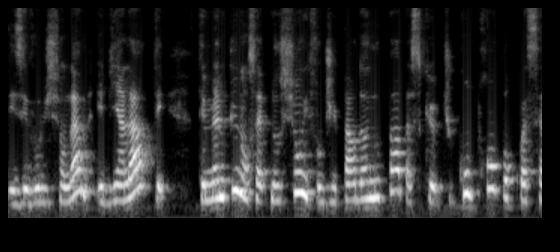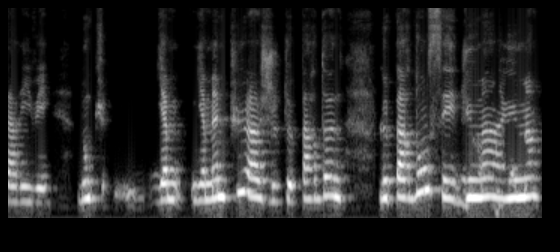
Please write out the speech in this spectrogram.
des, évolutions d'âme, et eh bien là, tu n'es même plus dans cette notion, il faut que je lui pardonne ou pas, parce que tu comprends pourquoi c'est arrivé. Donc, il n'y a, y a, même plus à je te pardonne. Le pardon, c'est d'humain à humain.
